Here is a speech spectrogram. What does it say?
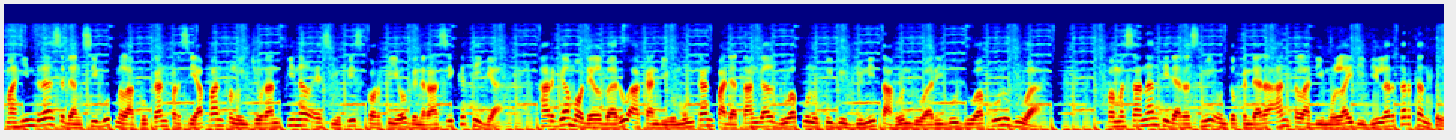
Mahindra sedang sibuk melakukan persiapan peluncuran final SUV Scorpio generasi ketiga. Harga model baru akan diumumkan pada tanggal 27 Juni tahun 2022. Pemesanan tidak resmi untuk kendaraan telah dimulai di dealer tertentu.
